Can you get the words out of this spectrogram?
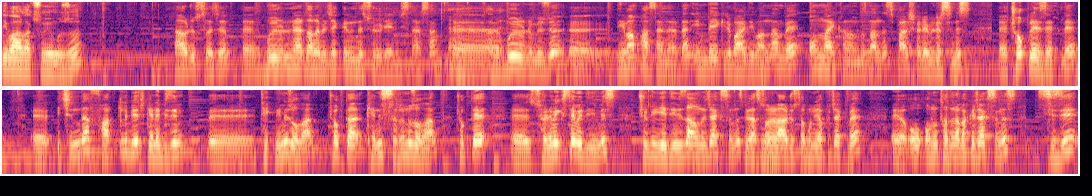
Bir bardak suyumuzu. Yavru Ustacığım, e, bu ürünü nerede alabileceklerini de söyleyelim istersen. Evet, E, bu ürünümüzü e, divan pastanelerden, İmbeyikli Bay Divan'dan ve online kanalımızdan da sipariş verebilirsiniz. E, çok lezzetli. E, içinde farklı bir, gene bizim e, tekniğimiz olan, çok da kendi sırrımız olan, çok da e, söylemek istemediğimiz, çünkü yediğinizde anlayacaksınız. Biraz sonra Yavru Usta bunu yapacak ve e, o, onun tadına bakacaksınız. Sizi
